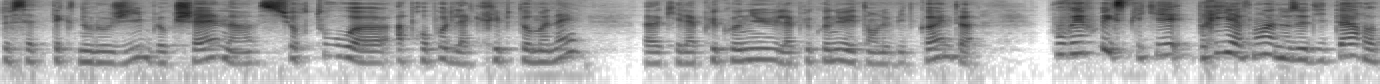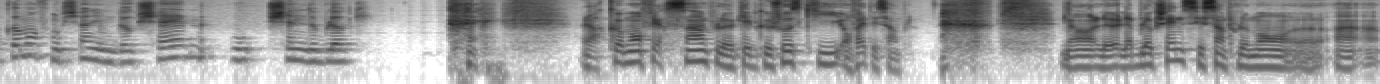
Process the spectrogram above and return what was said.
de cette technologie blockchain, surtout euh, à propos de la crypto-monnaie, euh, qui est la plus connue, la plus connue étant le Bitcoin. Pouvez-vous expliquer brièvement à nos auditeurs comment fonctionne une blockchain ou chaîne de blocs? Alors comment faire simple quelque chose qui en fait est simple? Non, la blockchain c'est simplement euh, un,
